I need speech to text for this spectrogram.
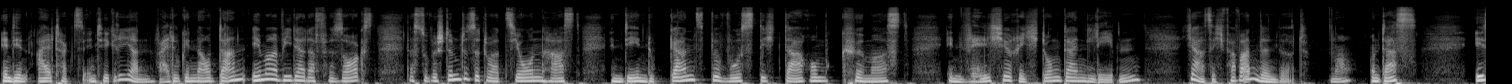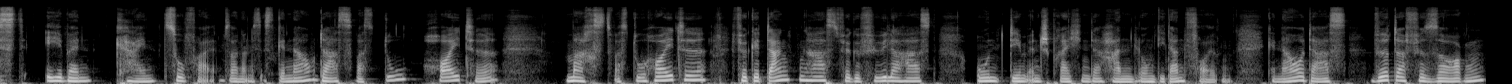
in den Alltag zu integrieren, weil du genau dann immer wieder dafür sorgst, dass du bestimmte Situationen hast, in denen du ganz bewusst dich darum kümmerst, in welche Richtung dein Leben ja sich verwandeln wird. Ne? Und das ist eben kein Zufall, sondern es ist genau das, was du heute machst, was du heute für Gedanken hast, für Gefühle hast und dementsprechende Handlungen, die dann folgen. Genau das wird dafür sorgen,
